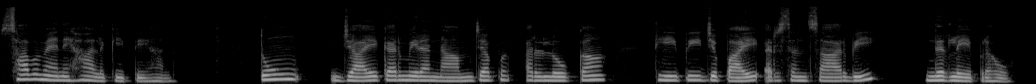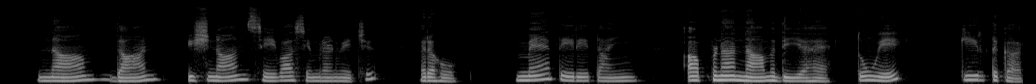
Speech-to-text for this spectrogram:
ਸਭ ਮੈਂ ਨਿਹਾਲ ਕੀਤੇ ਹਨ। ਤੂੰ ਜਾਏ ਕਰ ਮੇਰਾ ਨਾਮ ਜਪ, ਅਰ ਲੋਕਾਂ ਥੀ ਪੀ ਜਪਾਏ, ਅਰ ਸੰਸਾਰ ਵੀ ਨਿਰਲੇਪ ਰਹੋ। ਨਾਮ, ਦਾਨ, ਇਸ਼ਨਾਨ, ਸੇਵਾ, ਸਿਮਰਨ ਵਿੱਚ ਰਹੋ। ਮੈਂ ਤੇਰੇ ਤਾਈ ਆਪਣਾ ਨਾਮ ਦਿਆ ਹੈ, ਤੂੰ ਇਹ ਕੀਰਤ ਕਰ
